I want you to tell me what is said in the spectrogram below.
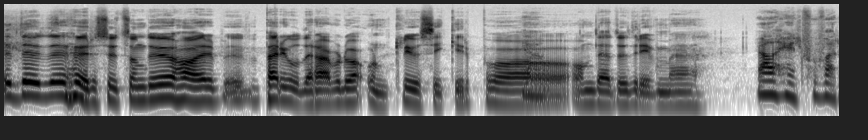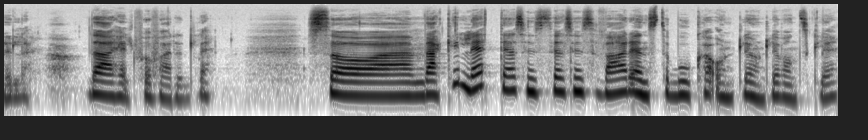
Det, det høres ut som du har perioder her hvor du er ordentlig usikker på Ja. om det du driver med Ja, det er helt forferdelig. Det er helt forferdelig. Så eh, det er ikke lett. Jeg syns, jeg syns hver eneste bok er ordentlig, ordentlig vanskelig.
